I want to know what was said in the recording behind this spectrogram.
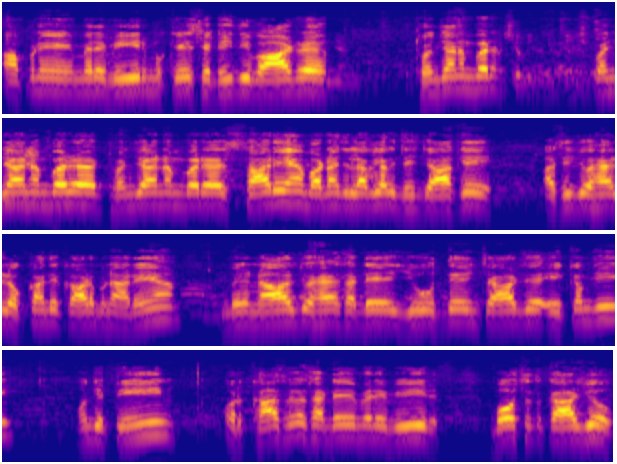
ਆਪਣੇ ਮੇਰੇ ਵੀਰ ਮੁਕੇਸ਼ ਸੇਠੀ ਦੀ ਵਾਰਡ 58 ਨੰਬਰ 56 ਨੰਬਰ 58 ਨੰਬਰ ਸਾਰੇ ਆ ਵਾਰਡਾਂ 'ਚ ਅਲੱਗ-ਅਲੱਗ ਜਿਹੇ ਜਾ ਕੇ ਅਸੀਂ ਜੋ ਹੈ ਲੋਕਾਂ ਦੇ ਕਾਰਡ ਬਣਾ ਰਹੇ ਹਾਂ। ਮੇਰੇ ਨਾਲ ਜੋ ਹੈ ਸਾਡੇ ਯੂਥ ਦੇ ਇੰਚਾਰਜ ਏਕਮ ਜੀ, ਉਹਦੀ ਟੀਮ ਔਰ ਖਾਸ ਕਰਕੇ ਸਾਡੇ ਮੇਰੇ ਵੀਰ ਬਹੁਤ ਸਤਿਕਾਰਯੋਗ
